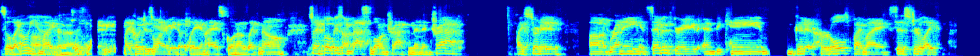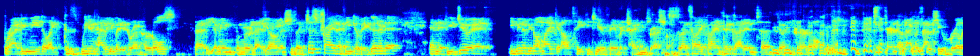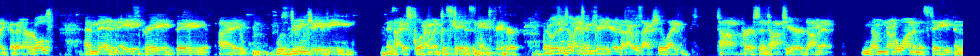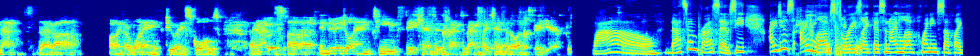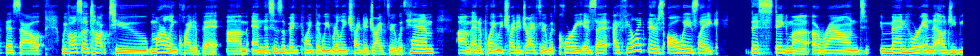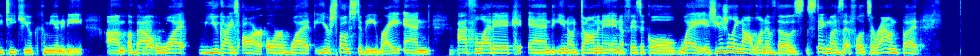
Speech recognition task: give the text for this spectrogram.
So like oh, yeah. my coaches wanted me, my coaches wanted me to play in high school, and I was like, no. So I focused on basketball and track, and then in track, I started um, running in seventh grade and became good at hurdles by my sister, like bribing me to like, cause we didn't have anybody to run hurdles that, I mean, when we were that young and she's like, just try it. I think you'll be good at it. And if you do it, even if you don't like it, I'll take you to your favorite Chinese restaurant. So that's how I kind of got into doing hurdles. it turned out I was actually really good at hurdles. And then in eighth grade, they I was doing JV in high school, and I went to state as an eighth grader. But it wasn't until my tenth grade year that I was actually like top person, top tier, dominant num- number one in the state in that that uh, like our one A, two A schools, and I was uh, individual and team state champions back to back my tenth and eleventh grade year. Wow, that's impressive. See, I just, I love stories like this and I love pointing stuff like this out. We've also talked to Marlon quite a bit. Um, and this is a big point that we really tried to drive through with him. Um, and a point we try to drive through with Corey is that I feel like there's always like this stigma around men who are in the LGBTQ community um, about yeah. what you guys are or what you're supposed to be, right? And athletic and, you know, dominant in a physical way is usually not one of those stigmas that floats around, but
